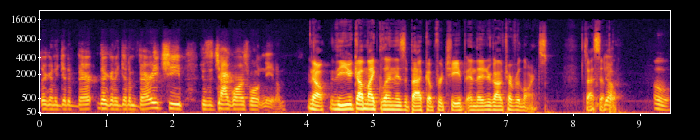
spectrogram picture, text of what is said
They're going to get it very, they're going to get him very cheap because the Jaguars won't need him. No, the, you got Mike Glenn as a backup for cheap, and then you're going to have Trevor Lawrence. It's that simple. Oh,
